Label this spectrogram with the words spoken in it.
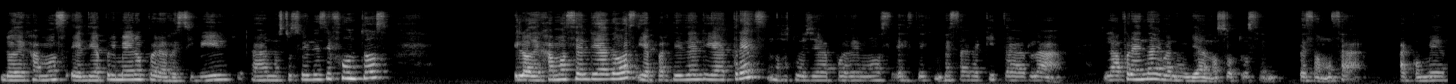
lo dejamos el día primero para recibir a nuestros fieles difuntos, y lo dejamos el día 2 y a partir del día 3 nosotros ya podemos este, empezar a quitar la, la ofrenda y bueno, ya nosotros empezamos a, comer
